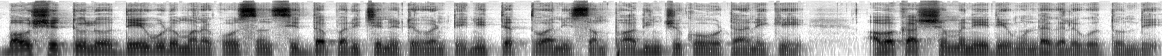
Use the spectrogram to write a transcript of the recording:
భవిష్యత్తులో దేవుడు మన కోసం సిద్ధపరిచినటువంటి నిత్యత్వాన్ని సంపాదించుకోవటానికి అవకాశం అనేది ఉండగలుగుతుంది.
